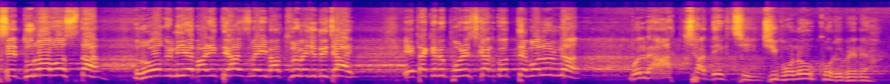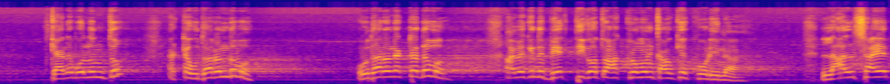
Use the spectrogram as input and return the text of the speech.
সে দুরবস্থা। রোগ নিয়ে বাড়িতে আসবে, এই বাথরুমে যদি যায়। এটাকে পরিষ্কার করতে বলুন না। বলবে আচ্ছা দেখছি, জীবনেও করবে না। কেন বলুন তো? একটা উদাহরণ দেবো? উদাহরণ একটা দেবো? আমি কিন্তু ব্যক্তিগত আক্রমণ কাউকে করি না। লাল সাহেব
